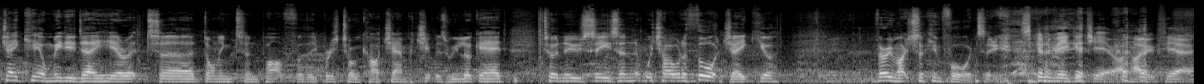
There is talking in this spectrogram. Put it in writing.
Jake Hill, Media Day here at uh, Donington Park for the British Touring Car Championship as we look ahead to a new season, which I would have thought, Jake, you're very much looking forward to. It's going to be a good year, I hope. Yeah,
